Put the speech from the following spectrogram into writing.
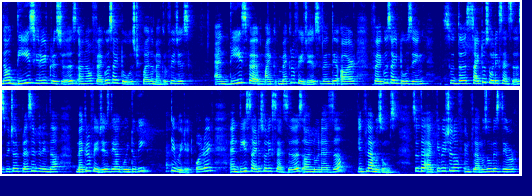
now these urate crystals are now phagocytosed by the macrophages and these macrophages when they are phagocytosing so the cytosolic sensors which are present in the macrophages, they are going to be activated, alright? And these cytosolic sensors are known as the inflammasomes. So the activation of inflammasome is there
